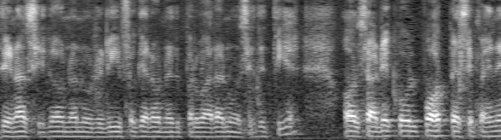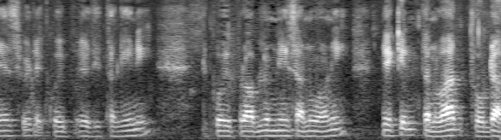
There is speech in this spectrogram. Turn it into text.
ਦੇਣਾ ਸੀਗਾ, ਉਹਨਾਂ ਨੂੰ ਰਿਲੀਫ ਵਗੈਰਾ ਉਹਨਾਂ ਦੇ ਪਰਿਵਾਰਾਂ ਨੂੰ ਅਸੀਂ ਦਿੱਤੀ ਹੈ। ਔਰ ਸਾਡੇ ਕੋਲ ਬਹੁਤ ਪੈਸੇ ਪਏ ਨੇ ਇਸ ਵੇਲੇ, ਕੋਈ ਇਹਦੀ ਤੰਗੀ ਨਹੀਂ, ਕੋਈ ਪ੍ਰੋਬਲਮ ਨਹੀਂ ਸਾਨੂੰ ਆਉਣੀ। ਲੇਕਿਨ ਧੰਨਵਾਦ ਤੁਹਾਡਾ,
